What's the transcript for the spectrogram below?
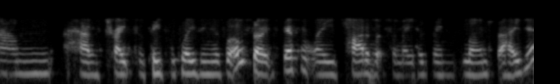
um, have traits of people pleasing as well. So it's definitely part of it for me has been learned behaviour.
